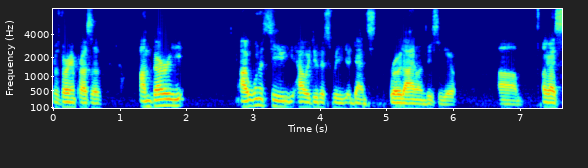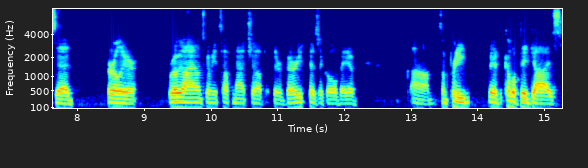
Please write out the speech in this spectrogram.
was very impressive. I'm very, I want to see how we do this week against Rhode Island VCU. Um, like I said earlier, Rhode Island's going to be a tough matchup. They're very physical. They have um, some pretty. They have a couple big guys,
